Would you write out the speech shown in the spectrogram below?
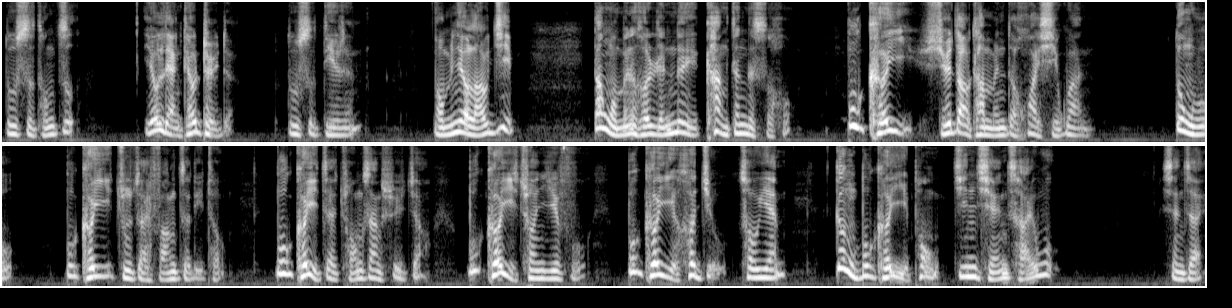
都是同志，有两条腿的都是敌人。我们要牢记，当我们和人类抗争的时候，不可以学到他们的坏习惯。动物不可以住在房子里头，不可以在床上睡觉，不可以穿衣服，不可以喝酒、抽烟，更不可以碰金钱财物。现在。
